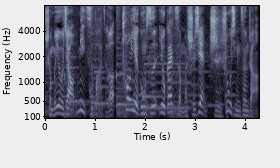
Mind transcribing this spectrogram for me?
什么又叫幂次法则？创业公司又该怎么实现指数型增长？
